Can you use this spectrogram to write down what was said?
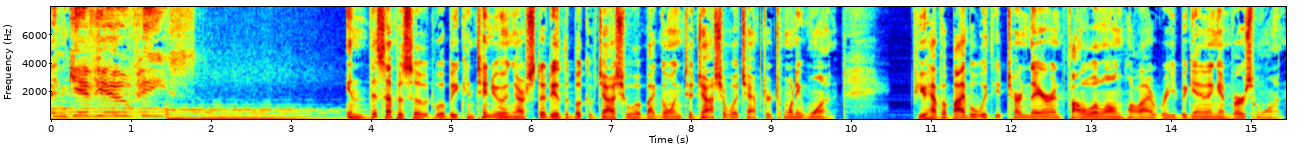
and give you peace. In this episode, we'll be continuing our study of the book of Joshua by going to Joshua chapter 21. If you have a Bible with you, turn there and follow along while I read, beginning in verse 1.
